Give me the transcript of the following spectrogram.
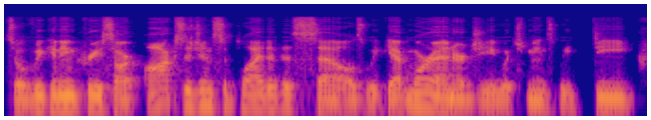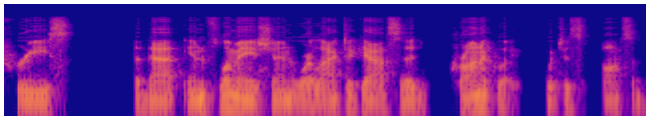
So if we can increase our oxygen supply to the cells, we get more energy, which means we decrease that inflammation or lactic acid chronically, which is awesome.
